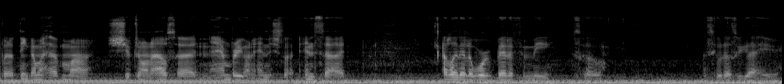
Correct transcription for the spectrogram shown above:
But I think I'm gonna have my shifter on the outside and handbrake on the inside. I like that'll work better for me. So let's see what else we got here.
